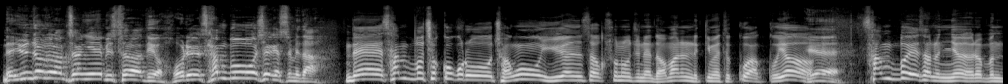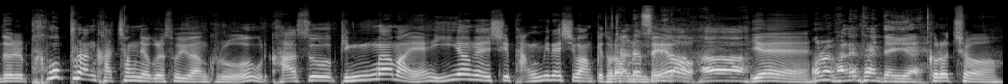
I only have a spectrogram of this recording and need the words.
네, 윤정수 남창희의 미스터 라디오. 월요일 3부 시작했습니다. 네, 3부 첫 곡으로 정우, 유연석, 손호준의 너만을 느끼며 듣고 왔고요. 예. 3부에서는요, 여러분들 powerful한 가창력을 소유한 그룹, 우리 가수 빅마마의 이영현 씨, 박민혜 씨와 함께 잘 돌아오는데요. 아, 예. 오늘 발렌타인데이에 그렇죠.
